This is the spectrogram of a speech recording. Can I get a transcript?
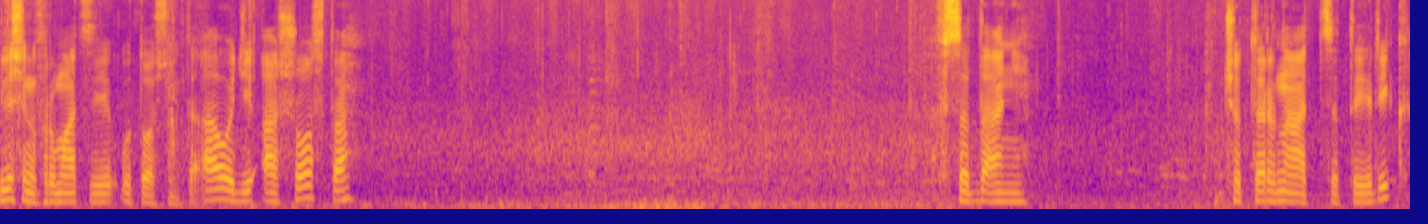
Більше інформації уточнюйте. Audi A6 в седані. 14 рік.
